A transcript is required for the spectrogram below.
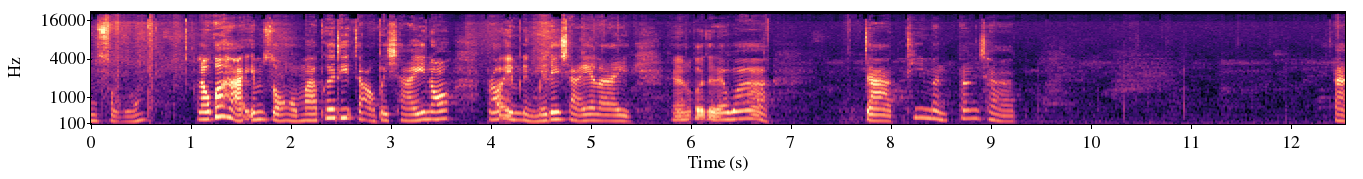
m 2เราก็หา m 2ออกมาเพื่อที่จะเอาไปใช้เนาะเพราะ m 1ไม่ได้ใช้อะไรแล้วก็จะได้ว่า จากที่มันตั้งฉากอะ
